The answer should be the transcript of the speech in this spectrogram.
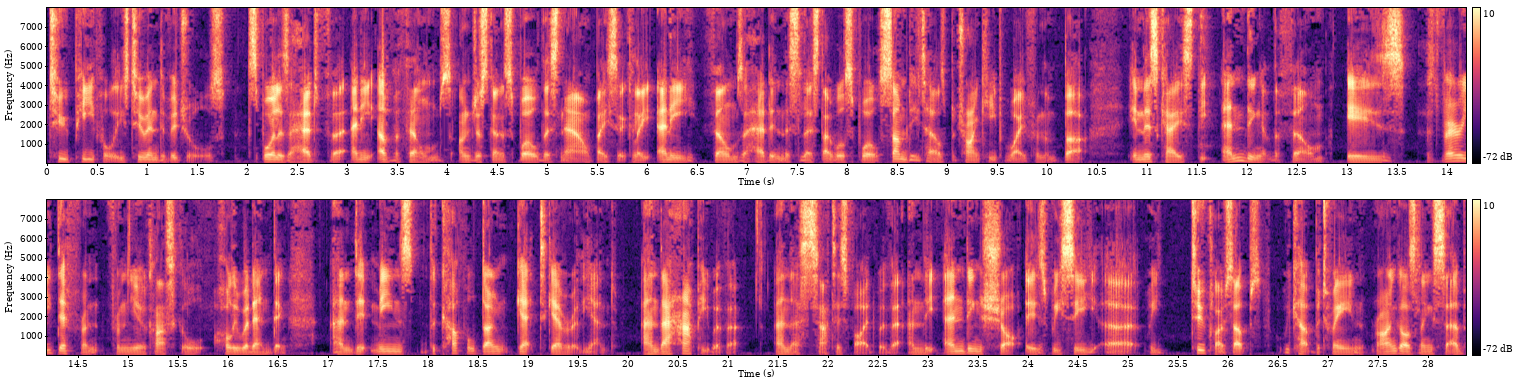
two people, these two individuals. Spoilers ahead for any other films. I'm just going to spoil this now. Basically, any films ahead in this list, I will spoil some details, but try and keep away from them. But in this case, the ending of the film is very different from the neoclassical Hollywood ending, and it means the couple don't get together at the end, and they're happy with it, and they're satisfied with it. And the ending shot is we see uh, we two close-ups. We cut between Ryan Gosling's Seb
